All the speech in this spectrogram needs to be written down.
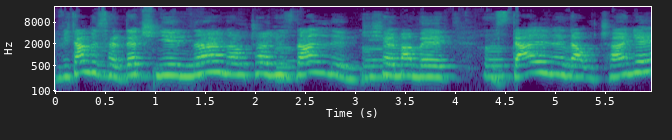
witamy serdecznie na nauczaniu zdalnym. Dzisiaj mamy zdalne nauczanie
